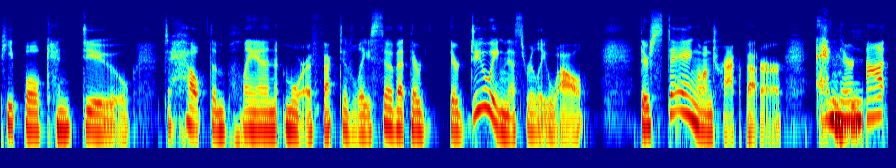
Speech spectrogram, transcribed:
people can do to help them plan more effectively so that they're they're doing this really well they're staying on track better and mm-hmm. they're not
